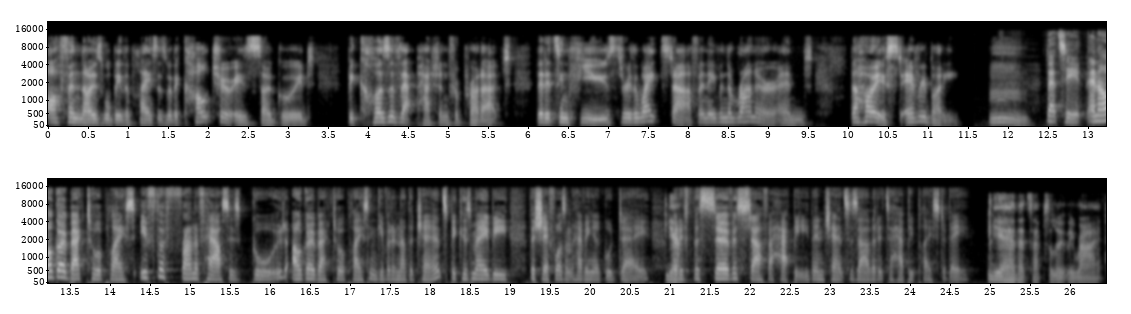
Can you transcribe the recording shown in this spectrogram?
often those will be the places where the culture is so good because of that passion for product that it's infused through the wait staff and even the runner and the host everybody Mm. That's it. And I'll go back to a place. If the front of house is good, I'll go back to a place and give it another chance because maybe the chef wasn't having a good day. Yeah. But if the service staff are happy, then chances are that it's a happy place to be. Yeah, that's absolutely right.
